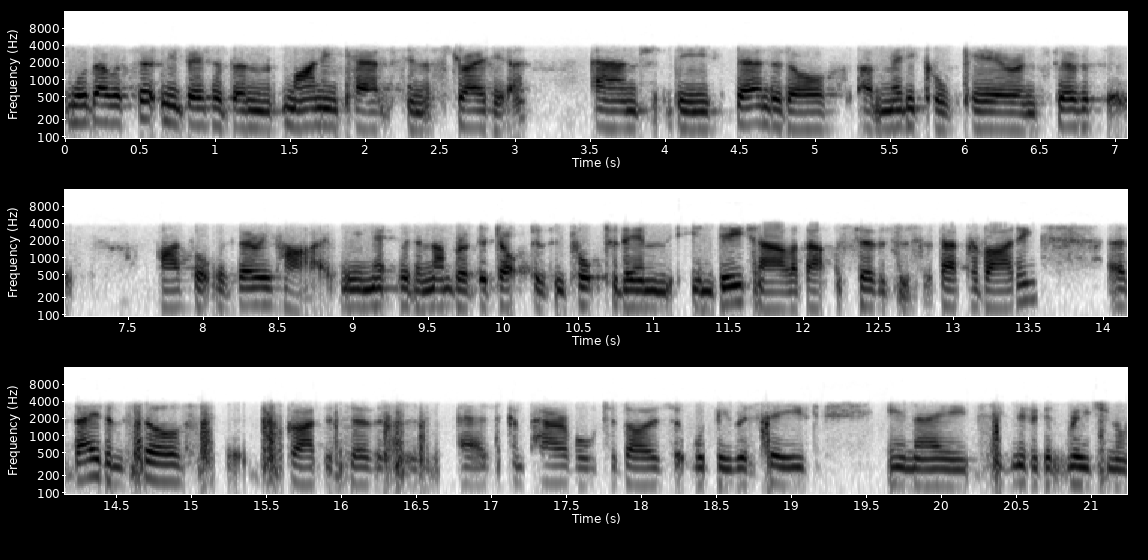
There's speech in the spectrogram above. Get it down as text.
Well, they were certainly better than mining camps in Australia and the standard of uh, medical care and services I thought was very high. We met with a number of the doctors and talked to them in detail about the services that they're providing. Uh, they themselves describe the services as comparable to those that would be received in a significant regional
